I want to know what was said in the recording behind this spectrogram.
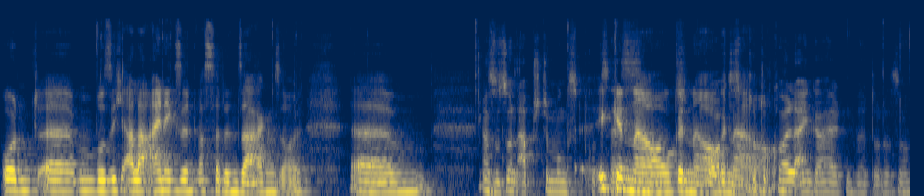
und ähm, wo sich alle einig sind, was er denn sagen soll. Ähm, also so ein Abstimmungsprozess. Genau, genau, wo auch genau. Das Protokoll eingehalten wird oder so.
